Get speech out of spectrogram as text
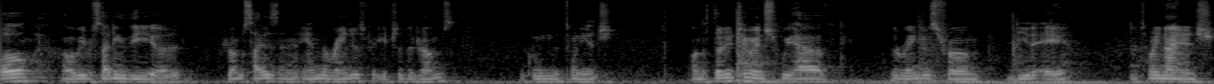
Hello, I will be reciting the uh, drum sizes and, and the ranges for each of the drums, including the 20 inch. On the 32 inch, we have the ranges from D to A. On the 29 inch,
